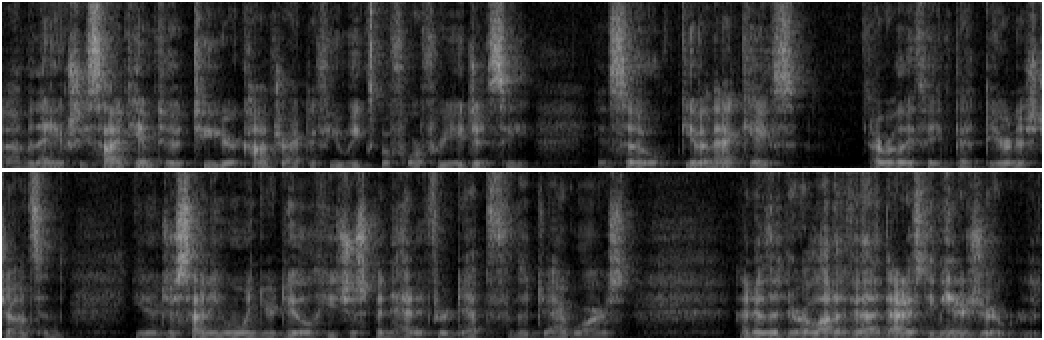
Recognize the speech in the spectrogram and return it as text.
um, and they actually signed him to a two-year contract a few weeks before free agency. And so, given that case, I really think that D'Ernest Johnson, you know, just signing a one year deal, he's just been added for depth for the Jaguars. I know that there are a lot of uh, dynasty manager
